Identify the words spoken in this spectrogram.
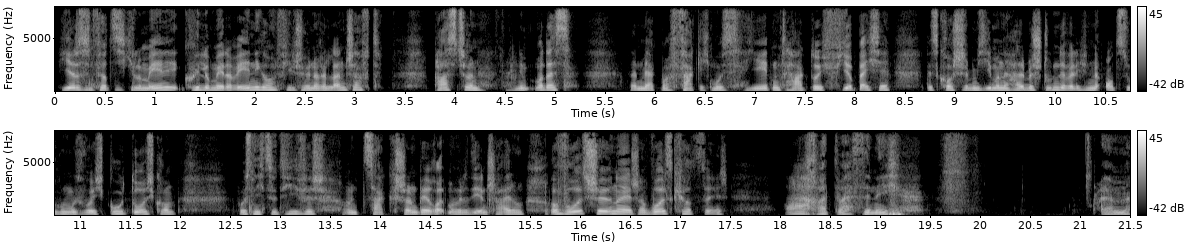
hier das sind 40 Kilometer weniger und viel schönere Landschaft. Passt schon. Dann nimmt man das. Dann merkt man, fuck, ich muss jeden Tag durch vier Bäche. Das kostet mich immer eine halbe Stunde, weil ich einen Ort suchen muss, wo ich gut durchkomme, wo es nicht zu tief ist. Und zack, schon bereut man wieder die Entscheidung, obwohl es schöner ist, obwohl es kürzer ist. Ach, was weißt du nicht. Ähm,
